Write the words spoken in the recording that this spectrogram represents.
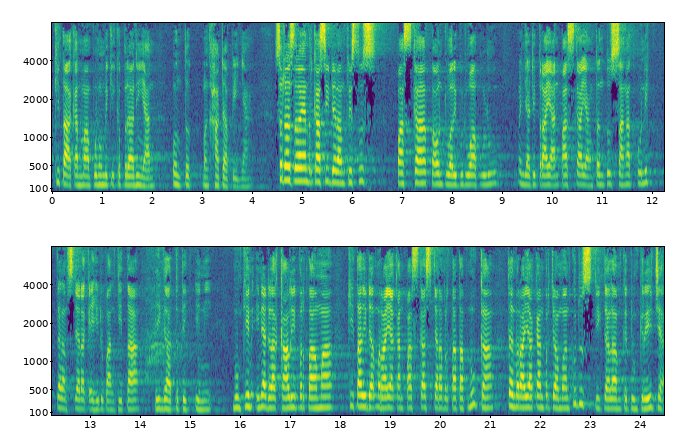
kita akan mampu memiliki keberanian untuk menghadapinya. Saudara-saudara yang terkasih dalam Kristus, Pasca tahun 2020 menjadi perayaan Pasca yang tentu sangat unik dalam sejarah kehidupan kita hingga detik ini. Mungkin ini adalah kali pertama kita tidak merayakan Pasca secara bertatap muka dan merayakan perjamuan kudus di dalam gedung gereja.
